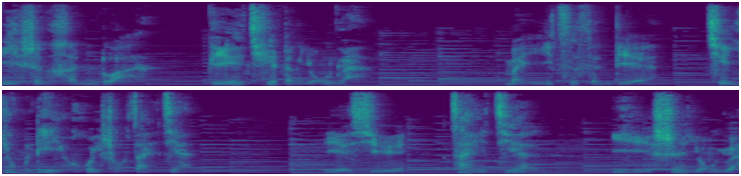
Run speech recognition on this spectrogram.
一生很短，别去等永远。每一次分别，请用力挥手再见。也许再见已是永远。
